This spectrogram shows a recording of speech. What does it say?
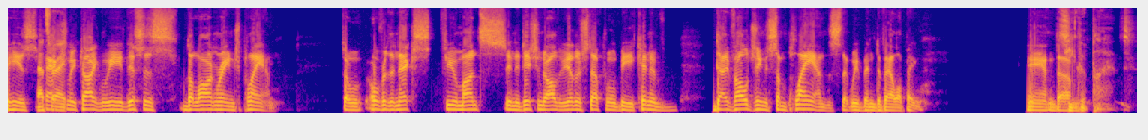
He is That's right. actually talking. We this is the long range plan. So over the next few months, in addition to all the other stuff, we'll be kind of divulging some plans that we've been developing. And um, Secret plans.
